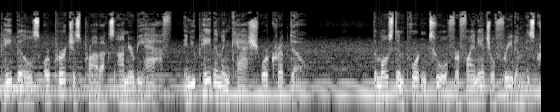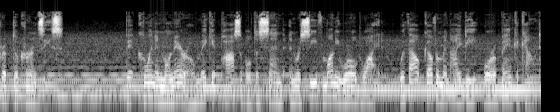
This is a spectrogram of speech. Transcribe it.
pay bills or purchase products on your behalf, and you pay them in cash or crypto. The most important tool for financial freedom is cryptocurrencies. Bitcoin and Monero make it possible to send and receive money worldwide without government ID or a bank account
